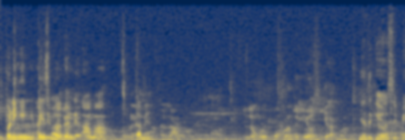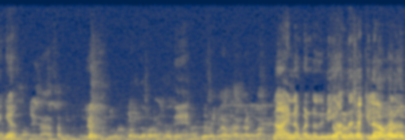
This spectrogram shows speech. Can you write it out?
இப்போ நீங்கள் இங்கே கண்டிப்பா பேசணும் கண்டி ஆமா கம்மியா இல்ல உங்களை கூப்பிடுறதுக்கு யோசிக்கிறாங்களா எதுக்கு யோசிப்பீங்க? சக்கிலாவை நான் என்ன பண்றது? நீங்க அந்த இந்த ஷக்கிலாவை தான்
